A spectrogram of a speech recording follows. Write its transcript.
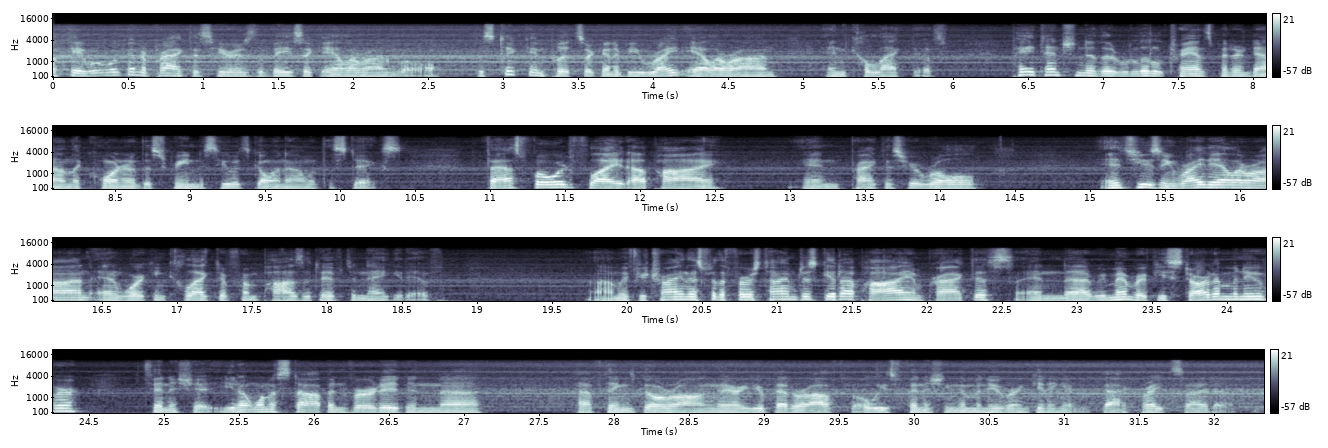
Okay, what we're going to practice here is the basic aileron roll. The stick inputs are going to be right aileron and collective. Pay attention to the little transmitter down the corner of the screen to see what's going on with the sticks. Fast forward flight up high and practice your roll. And it's using right aileron and working collective from positive to negative. Um, if you're trying this for the first time, just get up high and practice. And uh, remember, if you start a maneuver, finish it. You don't want to stop inverted and uh, have things go wrong there. You're better off always finishing the maneuver and getting it back right side up.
